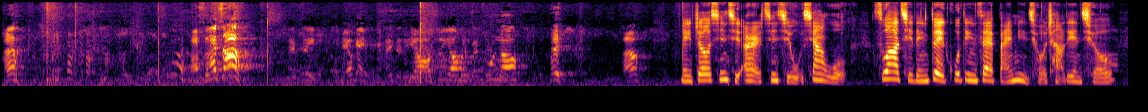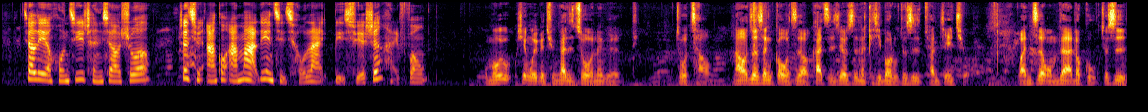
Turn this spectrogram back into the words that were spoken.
好，来，来走对。OK，OK，每周星期二、星期五下午，苏澳麒麟队固定在百米球场练球。教练洪基成笑说。这群阿公阿嬷练起球来比学生还疯。我们先围个圈开始做那个做操，然后热身够之后，开始就是那 K 波鲁，就是传接球。完之后，我们再来到鼓，就是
